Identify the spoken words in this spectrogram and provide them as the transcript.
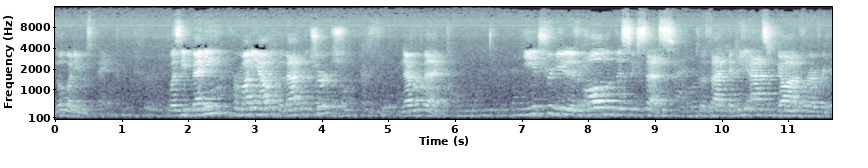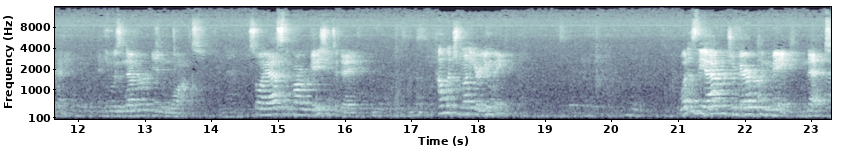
Nobody was paying him. Was he begging for money out in the back of the church? Never begged. He attributed all of this success to the fact that he asked God for every penny, and he was never in want. So I asked the congregation today, how much money are you making? What does the average American make net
